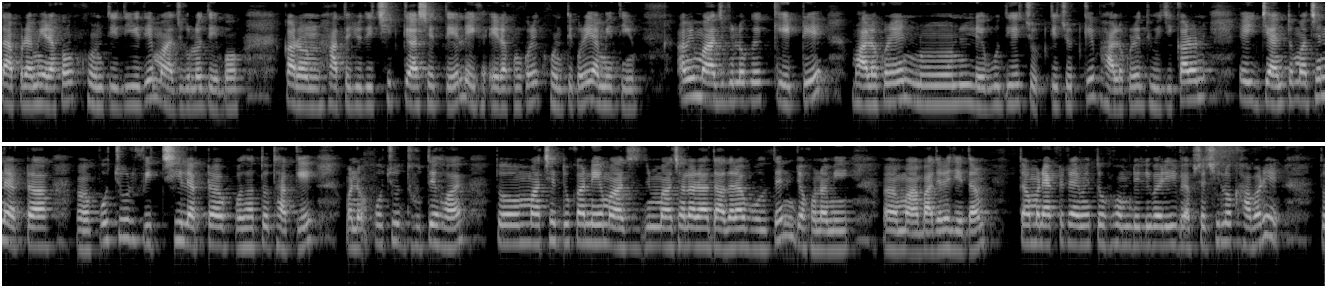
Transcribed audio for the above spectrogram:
তারপরে আমি এরকম খুন্তি দিয়ে দিয়ে মাছগুলো দেব। কারণ হাতে যদি ছিটকে আসে তেল এরকম করে খুন্তি করেই আমি দিই। আমি মাছগুলোকে কেটে ভালো করে নুন, লেবু দিয়ে চটকে চটকে ভালো করে ধুয়েছি। কারণ এই জ্যান্ত মাছে না একটা প্রচুর পিচ্ছিল একটা পদার্থ থাকে। মানে প্রচুর ধুতে হয়। তো মাছের দোকানে মাছ, মাছওয়ালারা, দাদারা বলতেন, যখন আমি বাজারে যেতাম তো আমার একটা টাইমে তো হোম ডেলিভারির ব্যবসা ছিল খাবারের তো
